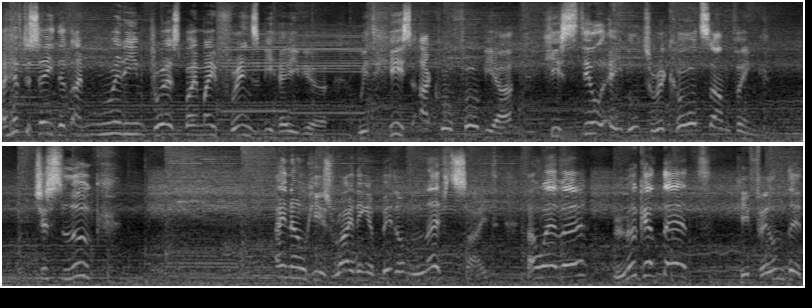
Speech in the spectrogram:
I have to say that I'm really impressed by my friend's behavior. With his acrophobia, he's still able to record something. Just look! I know he's riding a bit on the left side, however, look at that! He filmed it.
